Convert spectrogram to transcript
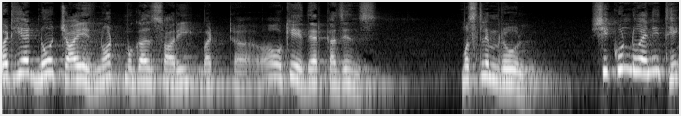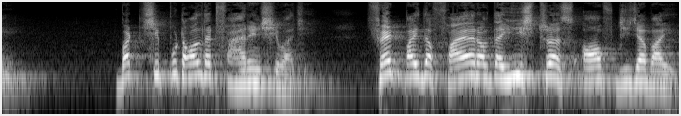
but he had no choice. Not Mughal, sorry, but uh, okay, they're cousins. Muslim rule. She couldn't do anything. But she put all that fire in Shivaji fed by the fire of the estrus of Jijabai.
